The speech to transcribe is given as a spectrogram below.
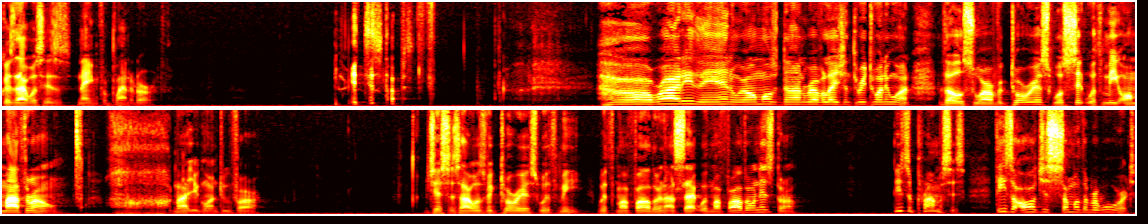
because that was his name for planet Earth. It just. Alrighty then, we're almost done. Revelation 3:21. Those who are victorious will sit with me on my throne. Oh, now you're going too far. Just as I was victorious with me, with my Father, and I sat with my Father on his throne. These are promises. These are all just some of the rewards.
